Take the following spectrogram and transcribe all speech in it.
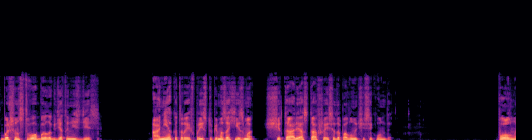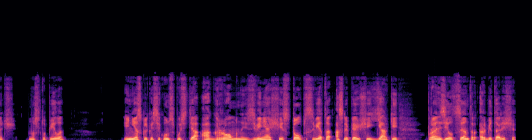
Большинство было где-то не здесь. А некоторые в приступе мазохизма считали оставшиеся до полуночи секунды. Полночь наступила, и несколько секунд спустя огромный звенящий столб света, ослепляющий яркий, пронзил центр орбиталища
